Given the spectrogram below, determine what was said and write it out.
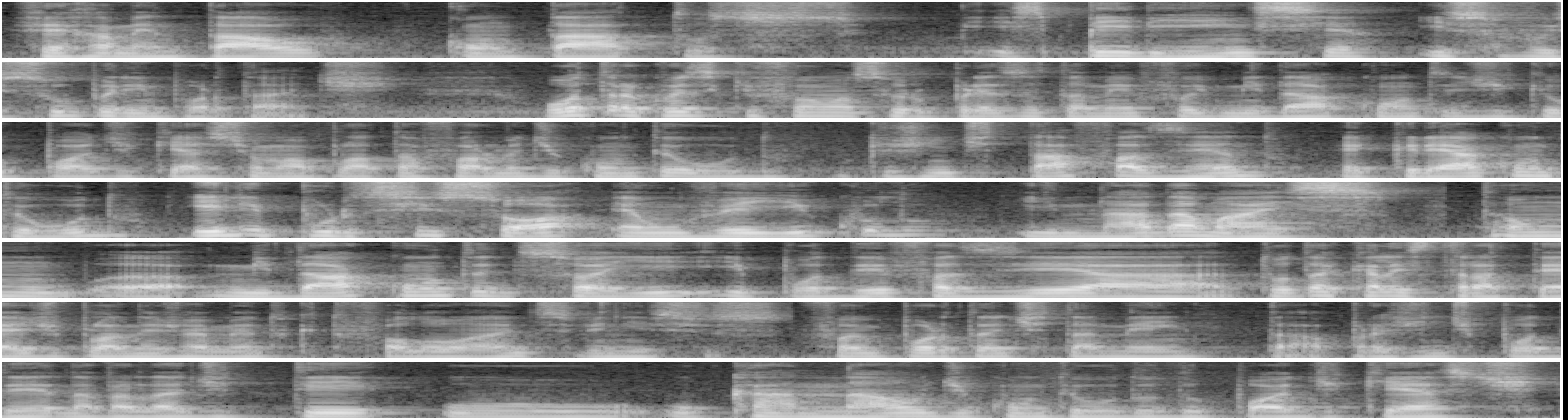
ferramental, contatos, experiência. Isso foi super importante. Outra coisa que foi uma surpresa também foi me dar conta de que o podcast é uma plataforma de conteúdo. O que a gente está fazendo é criar conteúdo. Ele por si só é um veículo e nada mais. Então, uh, me dar conta disso aí e poder fazer a, toda aquela estratégia de planejamento que tu falou antes, Vinícius, foi importante também, tá? Para a gente poder, na verdade, ter o, o canal de conteúdo do podcast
